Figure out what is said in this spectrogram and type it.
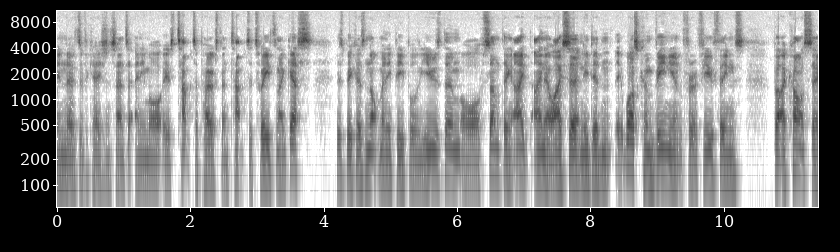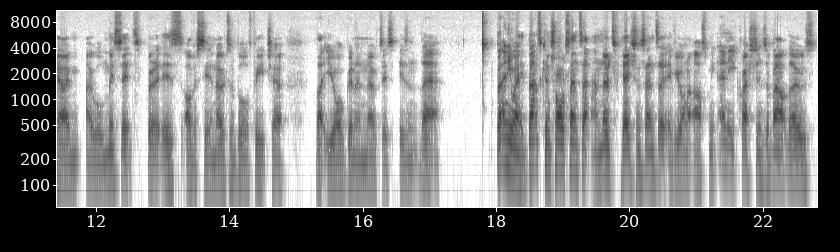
in Notification Center anymore is tap to post and tap to tweet, and I guess is because not many people use them or something. I, I know I certainly didn't. It was convenient for a few things, but I can't say I, I will miss it. But it is obviously a notable feature that you're going to notice isn't there. But anyway, that's Control Center and Notification Center. If you want to ask me any questions about those,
